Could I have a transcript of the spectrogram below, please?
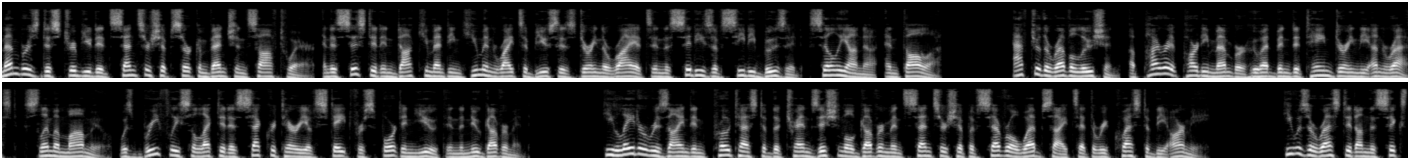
Members distributed censorship circumvention software, and assisted in documenting human rights abuses during the riots in the cities of Sidi Bouzid, Siliana, and Thala. After the revolution, a Pirate Party member who had been detained during the unrest, Slim Amamou, was briefly selected as Secretary of State for Sport and Youth in the new government. He later resigned in protest of the transitional government's censorship of several websites at the request of the army. He was arrested on 6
